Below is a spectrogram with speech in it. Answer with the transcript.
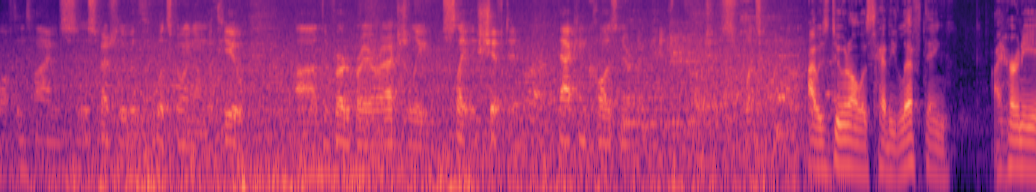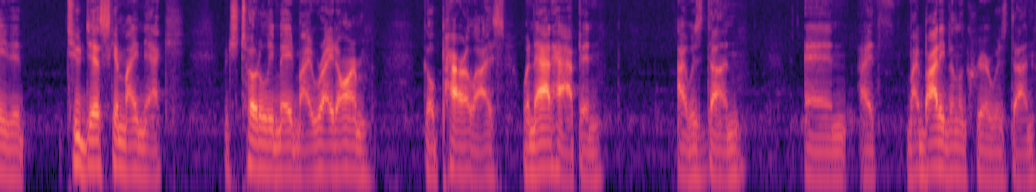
Oftentimes, especially with what's going on with you, uh, the vertebrae are actually slightly shifted. That can cause nerve impingement, which is what's going on. I was doing all this heavy lifting. I herniated two discs in my neck, which totally made my right arm go paralyzed. When that happened, I was done, and I my bodybuilding career was done.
